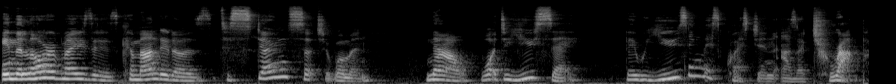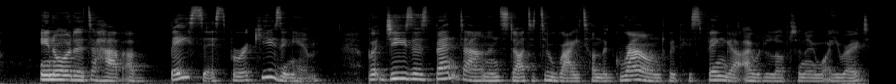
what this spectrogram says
In the law of Moses commanded us to stone such a woman. Now, what do you say? They were using this question as a trap in order to have a basis for accusing him. But Jesus bent down and started to write on the ground with his finger. I would love to know what he wrote.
